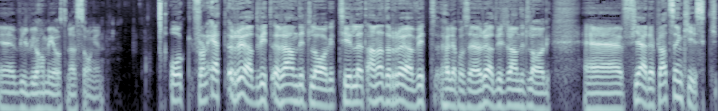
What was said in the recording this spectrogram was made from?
eh, vill vi ha med oss den här säsongen. Och från ett rödvitt randigt lag till ett annat rödvitt, höll jag på att säga, rödvitt randigt lag. Eh, fjärdeplatsen Kisk,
